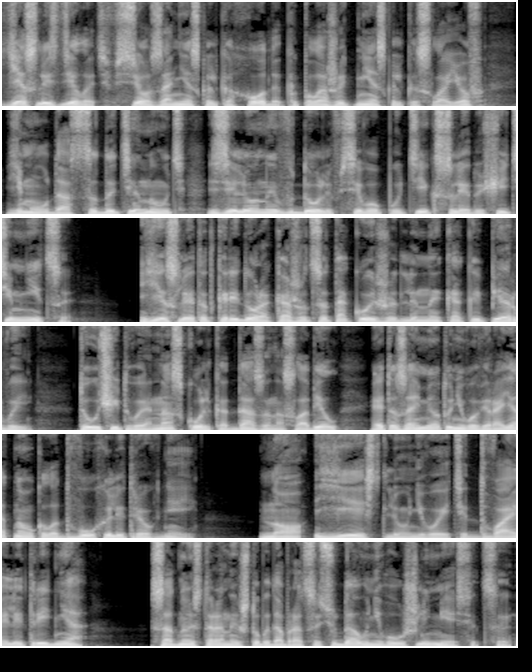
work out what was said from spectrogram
Если сделать все за несколько ходок и положить несколько слоев, ему удастся дотянуть зеленый вдоль всего пути к следующей темнице. Если этот коридор окажется такой же длины, как и первый, то, учитывая, насколько Дазен ослабел, это займет у него, вероятно, около двух или трех дней. Но есть ли у него эти два или три дня? С одной стороны, чтобы добраться сюда, у него ушли месяцы.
